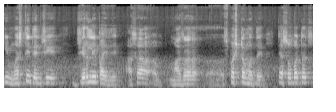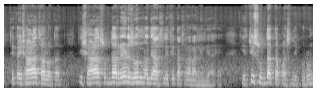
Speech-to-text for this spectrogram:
ही मस्ती त्यांची झिरली पाहिजे असा माझं स्पष्ट मत आहे. त्यासोबतच ते काही शाळा चालवतात ती शाळासुद्धा रेड झोनमध्ये असल्याची तक्रार आलेली आहे. याचीसुद्धा तपासणी करून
